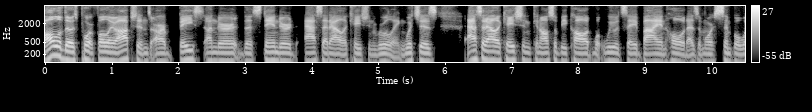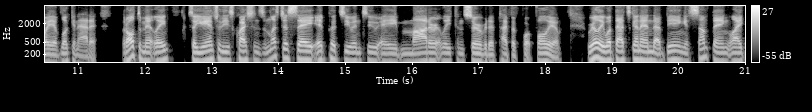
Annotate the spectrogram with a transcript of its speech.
All of those portfolio options are based under the standard asset allocation ruling, which is asset allocation can also be called what we would say buy and hold as a more simple way of looking at it. But ultimately, so you answer these questions, and let's just say it puts you into a moderately conservative type of portfolio. Really, what that's going to end up being is something like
